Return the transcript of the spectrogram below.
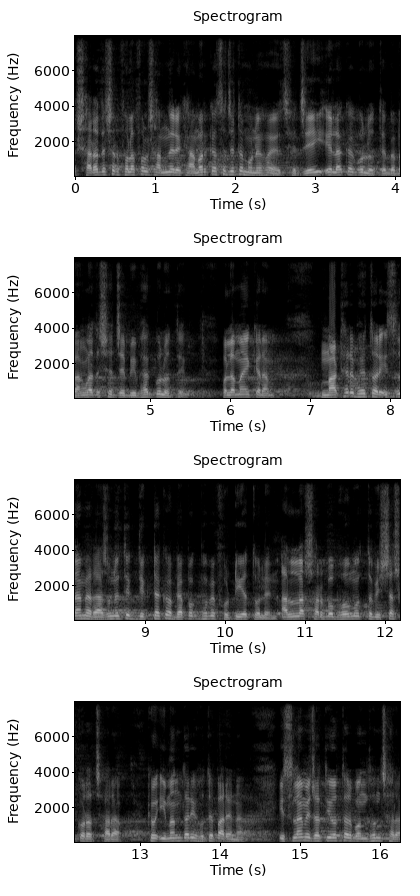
সারা দেশের ফলাফল সামনে রেখে আমার কাছে যেটা মনে হয়েছে, যেই এলাকাগুলোতে বা বাংলাদেশের যে বিভাগগুলোতে ওলামাই কেরাম মাঠের ভেতর ইসলামের রাজনৈতিক দিকটাকেও ব্যাপকভাবে ফুটিয়ে তোলেন। আল্লাহ সার্বভৌমত্ব বিশ্বাস করা ছাড়া কেউ ইমানদারি হতে পারে না। ইসলামী জাতীয়তার বন্ধন ছাড়া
